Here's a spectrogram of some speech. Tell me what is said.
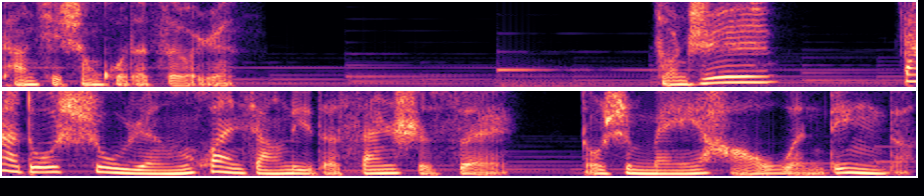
扛起生活的责任。总之。大多数人幻想里的三十岁都是美好稳定的，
